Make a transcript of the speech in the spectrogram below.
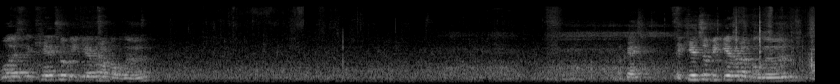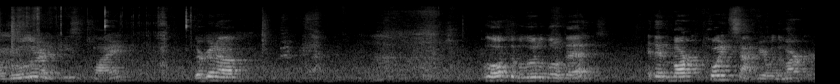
was the kids will be given a balloon. Okay, the kids will be given a balloon, a ruler, and a piece of twine. They're gonna blow up the balloon a little bit, and then mark points on here with a marker.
